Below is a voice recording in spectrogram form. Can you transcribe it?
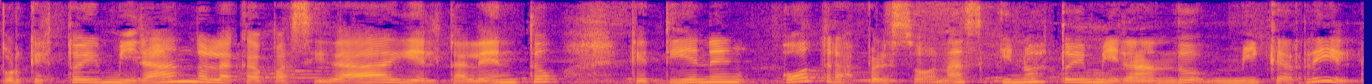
porque estoy mirando la capacidad y el talento que tienen otras personas y no estoy mirando mi carril.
